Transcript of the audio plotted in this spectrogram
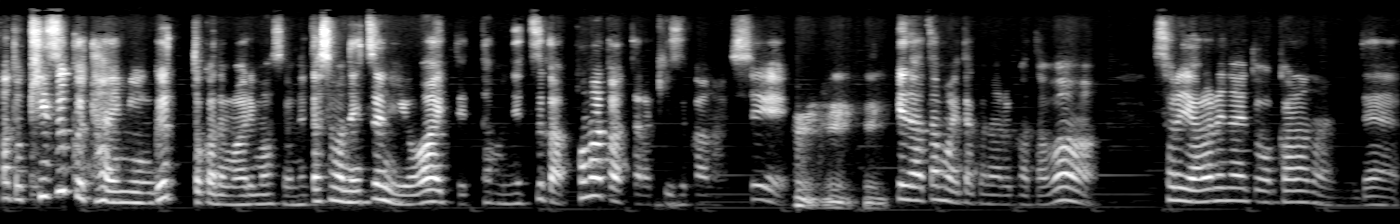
あと気づくタイミングとかでもありますよね。私は熱に弱いって多分熱が来なかったら気づかないし、うんうんうん。で頭痛くなる方はそれやられないとわからないので、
